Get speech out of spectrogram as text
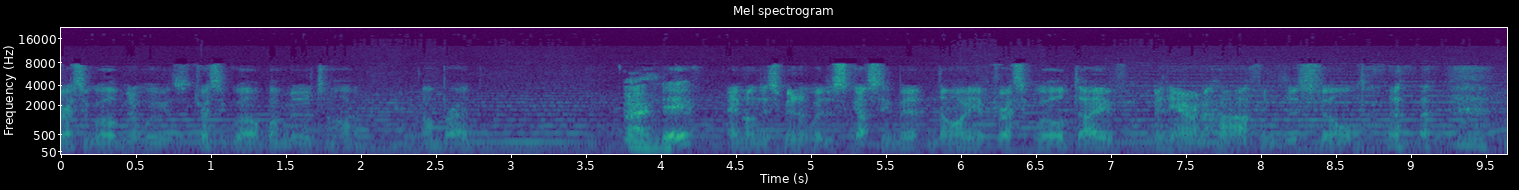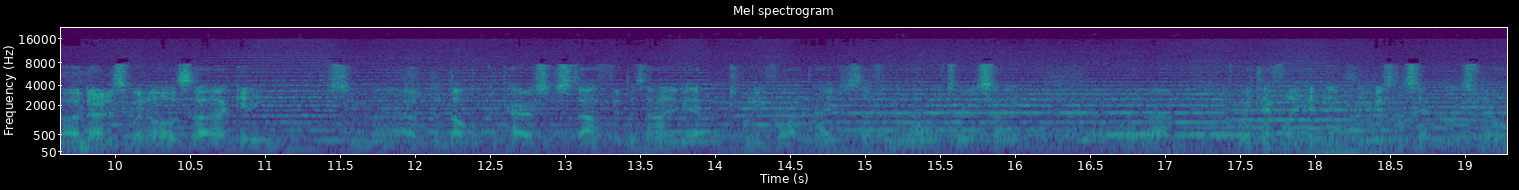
Jurassic World Minute Movies. Jurassic World, one minute at a time. I'm Brad. I'm Dave. And on this minute, we're discussing minute 90 of Jurassic World. Dave, an hour and a half into this film. I noticed when I was uh, getting some uh, the novel comparison stuff, there's only about 25 pages left in the novel too, so we're um, we're definitely heading into the business end of this film.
